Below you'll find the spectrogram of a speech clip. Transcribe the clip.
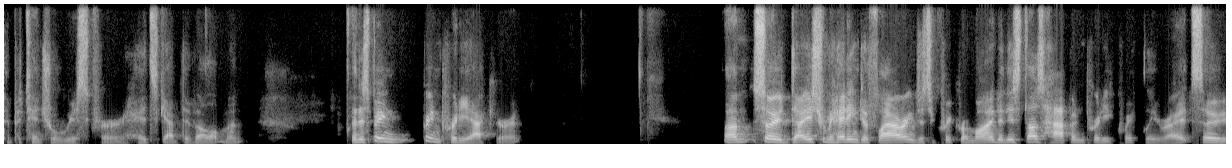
the potential risk for head scab development. And it's been, been pretty accurate. Um, so days from heading to flowering, just a quick reminder, this does happen pretty quickly, right? So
